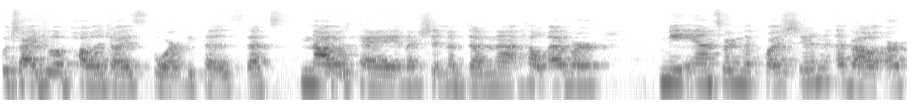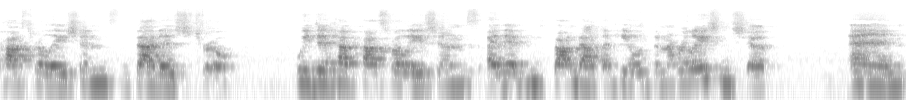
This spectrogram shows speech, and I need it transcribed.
which I do apologize for because that's not okay and I shouldn't have done that. However, me answering the question about our past relations, that is true. We did have past relations. I then found out that he was in a relationship and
